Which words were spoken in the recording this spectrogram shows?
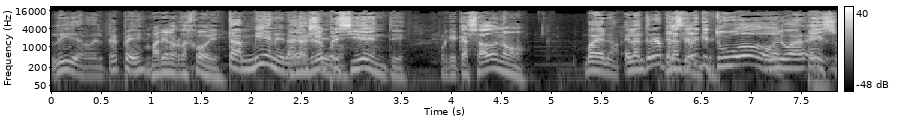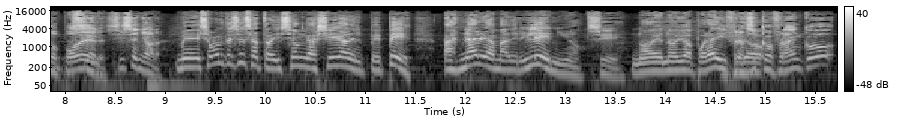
líder del PP Mariano Rajoy. también era el anterior gallego. presidente. Porque casado no. Bueno, el anterior El anterior presidente. que tuvo Un lugar- peso, eh, poder. sí. Sí. señor. Me llamó la atención esa tradición gallega del PP. Aznar era madrileño. Sí. No, eh, no iba por ahí, Y Francisco pero... Franco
